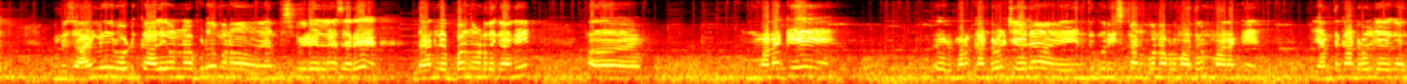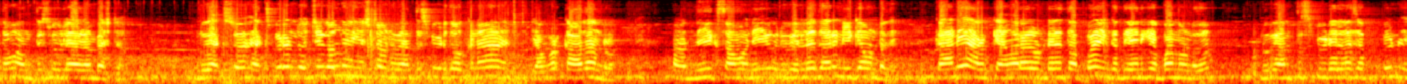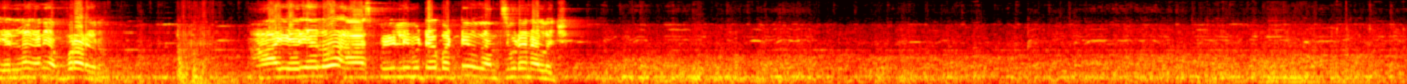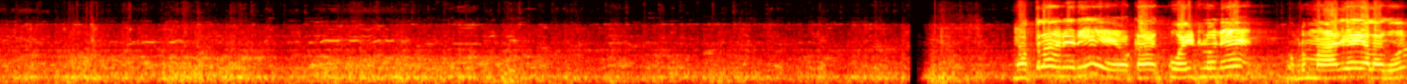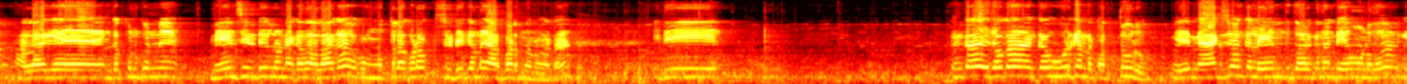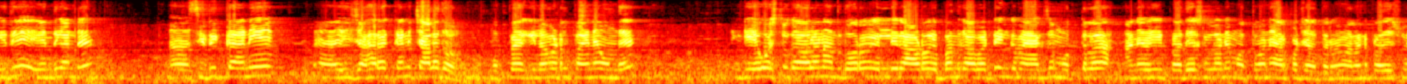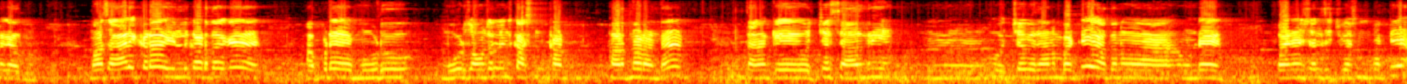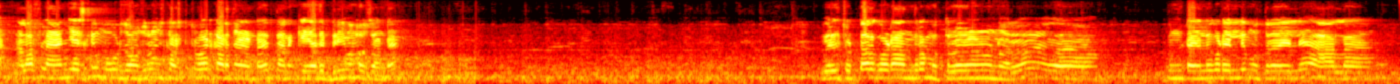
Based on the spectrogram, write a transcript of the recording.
కొన్నిసార్లు రోడ్డు ఖాళీ ఉన్నప్పుడు మనం ఎంత స్పీడ్ వెళ్ళినా సరే దాంట్లో ఇబ్బంది ఉండదు కానీ మనకి మనం కంట్రోల్ చేయలేం. ఎందుకు రిస్క్ అనుకున్నప్పుడు మాత్రం మనకి ఎంత కంట్రోల్ చేయగలుగుతామో అంత స్పీడ్లో వెళ్ళడం బెస్ట్ నువ్వు ఎక్స్ ఎక్స్పీరియన్స్ వచ్చేయగలదు నీ ఇష్టం. నువ్వు ఎంత స్పీడ్ తొక్కినా ఎవరు కాదనరు. నీకు సమ నీ నువ్వు వెళ్ళే దారి నీకే ఉంటుంది. కానీ అక్కడ కెమెరాలు ఉంటేనే తప్ప ఇంకా దేనికి ఇబ్బంది ఉండదు. నువ్వు ఎంత స్పీడ్ వెళ్ళినా చెప్పి వెళ్ళినా కానీ ఎవ్వరు అడగరు. ఆ ఏరియాలో ఆ స్పీడ్ లిమిట్ బట్టి ఎంత స్పీడ్ అయినా వెళ్ళొచ్చు. మొత్తలా అనేది ఒక కోయిట్లోనే ఇప్పుడు మాలియా ఎలాగో అలాగే ఇంకా కొన్ని కొన్ని మెయిన్ సిటీలు ఉన్నాయి కదా అలాగా ఒక ముత్తల కూడా ఒక సిటీ కింద ఏర్పడుతుంది అనమాట ఇది ఇంకా ఇది ఒక ఇంకా ఊరు కింద కొత్త ఊరు ఇది మ్యాక్సిమం ఇంకా లేనిది దొరికిందంటే ఏముండదు ఇది ఎందుకంటే సిటీకి కానీ ఈ జహరాకి కానీ చాలా దూరం. ముప్పై కిలోమీటర్ల పైనే ఉంది. ఇంకే వస్తువు కావాలన్నా అంత దూరం వెళ్ళి రావడం ఇబ్బంది కాబట్టి ఇంకా మ్యాక్సిమం మొత్తల అనే ఈ ప్రదేశంలోనే మొత్తం అన్ని ఏర్పాటు చేస్తారు. మేము అలాంటి ప్రదేశంలోకి వెళ్తున్నాం. మా సార్ ఇక్కడ ఇల్లు కడతాకే అప్పుడే మూడు మూడు సంవత్సరాల నుంచి కష్ట కడుతున్నాడు కడుతున్నాడంట తనకి వచ్చే శాలరీ వచ్చే విధానం బట్టి అతను ఉండే ఫైనాన్షియల్ సిచ్యువేషన్ బట్టి అలా ప్లాన్ చేసుకుని మూడు సంవత్సరాల నుంచి కష్టపడి కడతాడంట తనకి అది డ్రీమ్ హౌస్ అంటే. వీళ్ళ చుట్టాలు కూడా అందరూ ముత్తలోనే ఉన్నారు. కొన్ని టైంలో కూడా వెళ్ళి ముద్ర వెళ్ళి వాళ్ళ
